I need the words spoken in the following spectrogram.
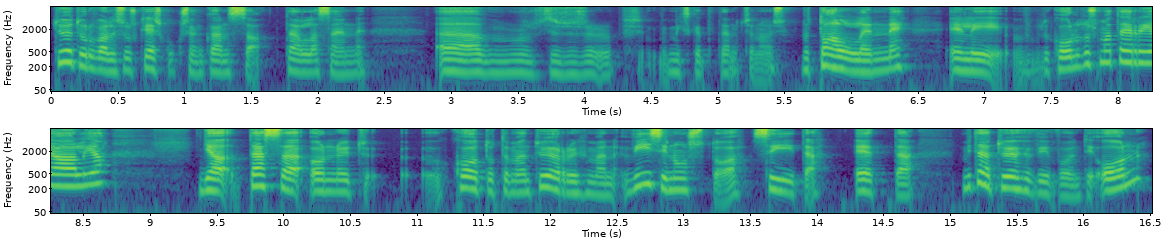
Työturvallisuuskeskuksen kanssa tällaisen, ää, miksi tätä nyt sanoisi, no tallenne, eli koulutusmateriaalia. Ja tässä on nyt koottu tämän työryhmän viisi nostoa siitä, että mitä työhyvinvointi on,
